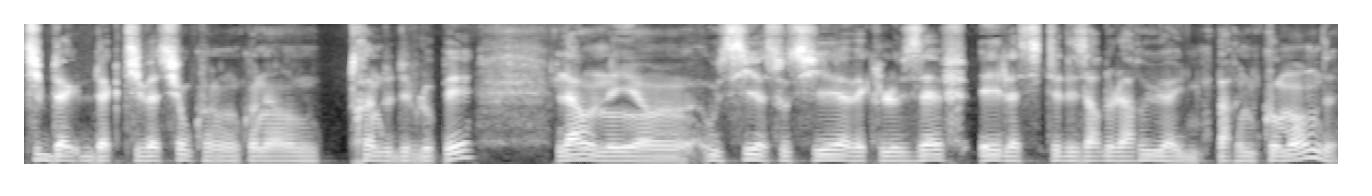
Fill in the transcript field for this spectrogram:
types d'activation qu'on est en train de développer. Là, on est euh, aussi associé avec le ZEF et la Cité des Arts de la Rue par une commande.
